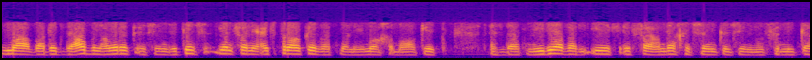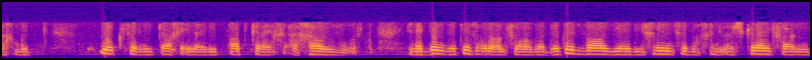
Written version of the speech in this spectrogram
maar wat dit wel belangrik is en dit is een van die uitsprake wat Malema gemaak het is dat media wat die EFF vyandig gesind is en moet vernietig moet ook vernietig en uit die pad kry gehou word. En ek dink dit is onaanvaarbaar. Dit is waar jy die grense begin oorskryf van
